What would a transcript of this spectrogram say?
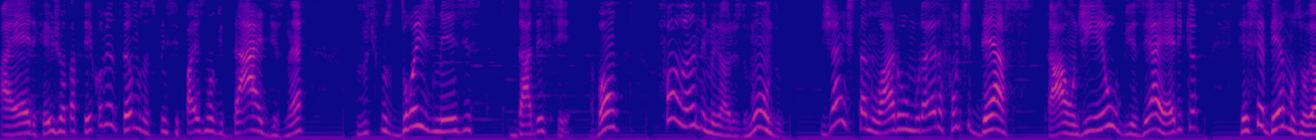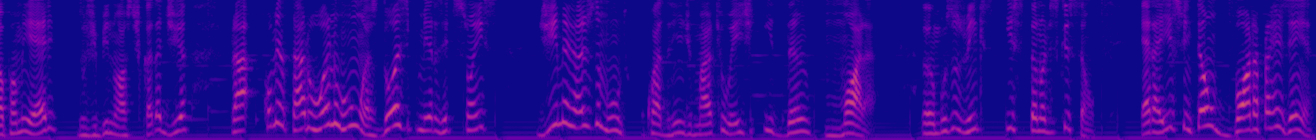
a Erika e o JP comentamos as principais novidades, né? Dos últimos dois meses da DC, tá bom? Falando em melhores do mundo, já está no ar o Muralha da Fonte 10, tá? Onde eu, Gris e a Erika recebemos o Léo Palmieri, do Gibi Nosso de Cada Dia, para comentar o ano 1, as 12 primeiras edições de Melhores do Mundo, o quadrinho de Mark Wade e Dan Mora. Ambos os links estão na descrição. Era isso, então bora pra resenha!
